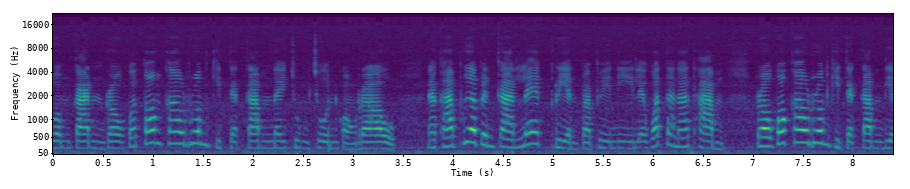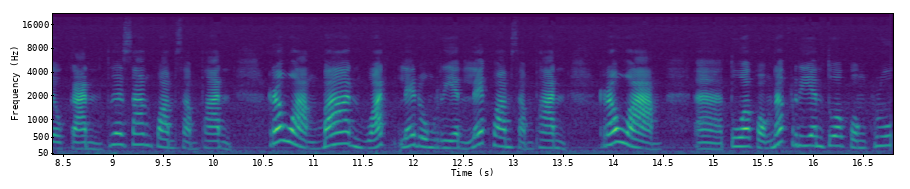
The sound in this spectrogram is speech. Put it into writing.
รวมกันเราก็ต้องเข้าร่วมกิจกรรมในชุมชนของเรานะคะเพื่อเป็นการแลกเปลี่ยนประเพณีและวัฒนธรรม เราก็เข้าร่วมกิจกรรมเดียวกัน เพื่อสร้างความสัมพันธ์ ระหว่างบ้านวัดและโรงเรียนและความสัมพันธ์ ระหว่าง ตัวของนักเรียนตัวของครู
